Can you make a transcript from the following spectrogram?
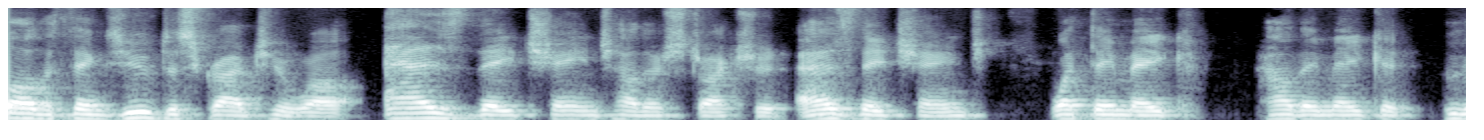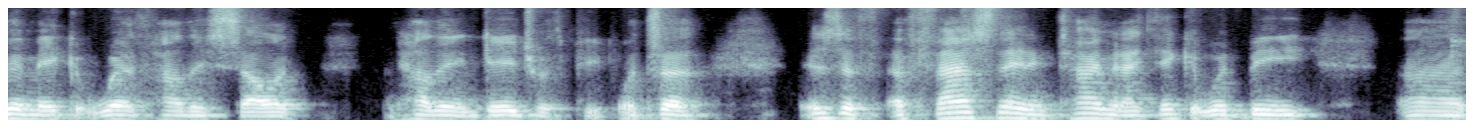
all the things you've described here well as they change how they're structured, as they change what they make how they make it, who they make it with, how they sell it, and how they engage with people. It's a is a, a fascinating time, and I think it would be uh,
